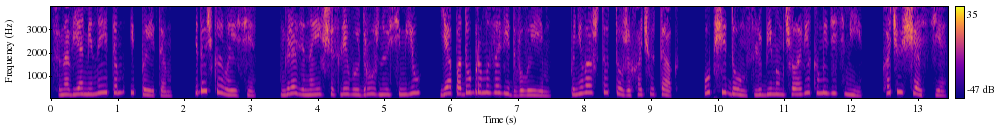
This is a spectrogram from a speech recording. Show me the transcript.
сыновьями Нейтом и Пейтом, и дочкой Лейси. Глядя на их счастливую дружную семью, я по-доброму завидовала им. Поняла, что тоже хочу так. Общий дом с любимым человеком и детьми. Хочу счастья.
